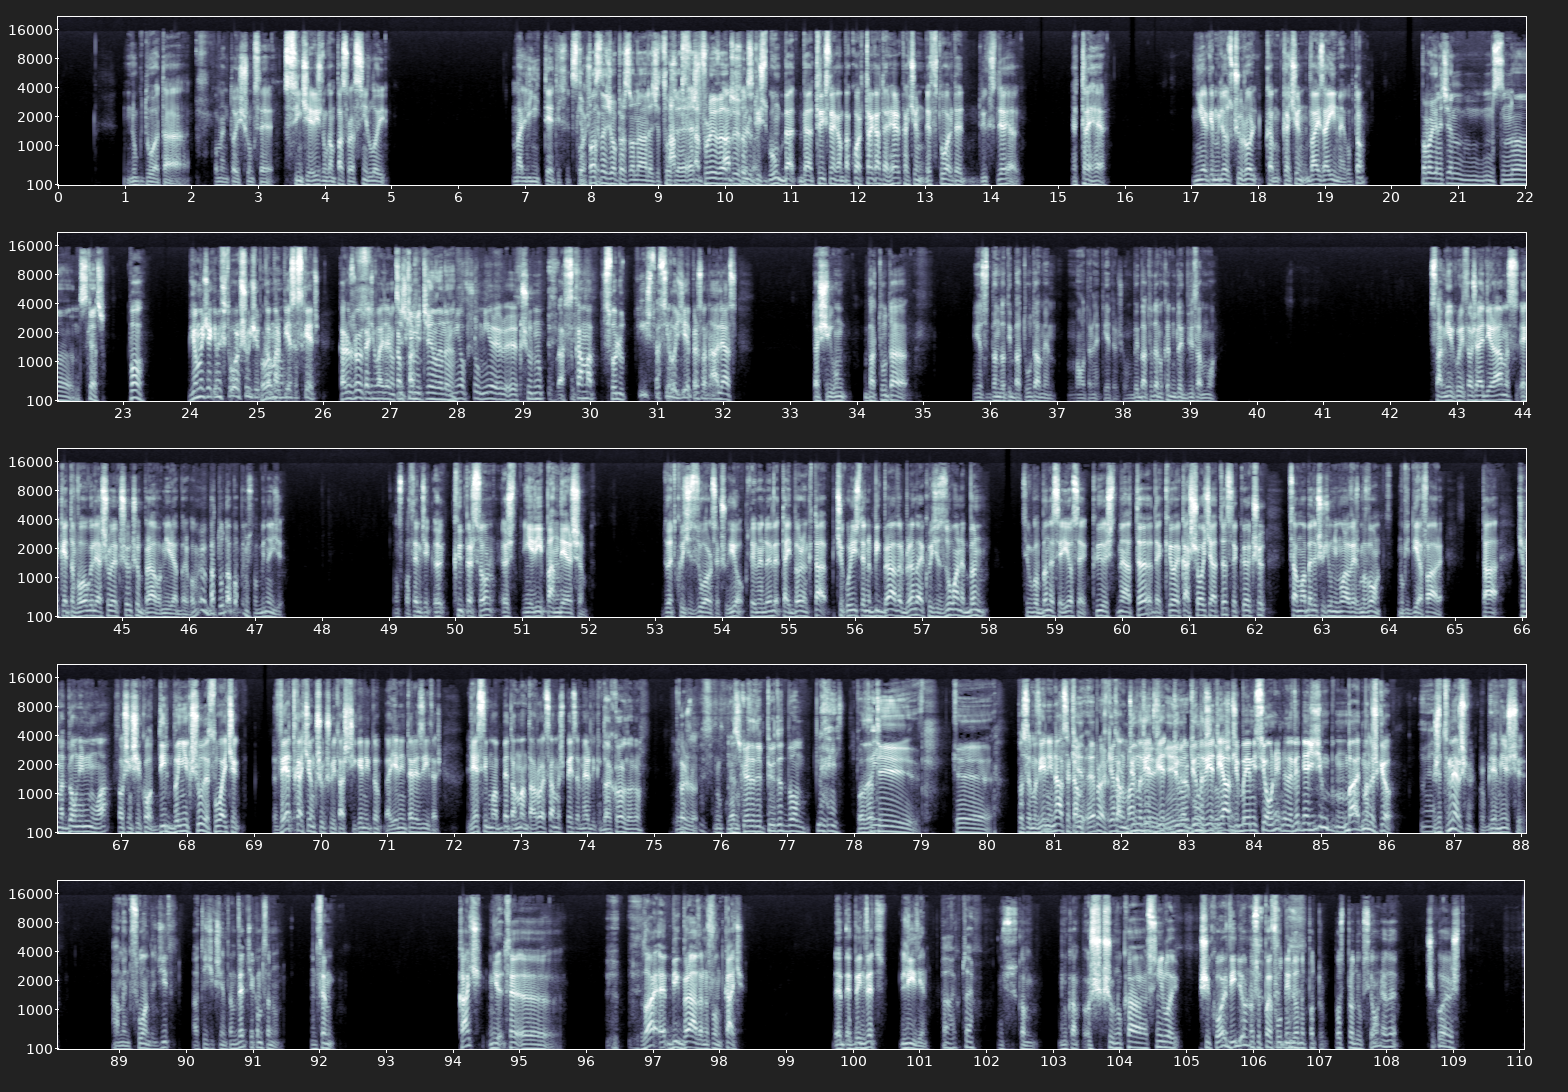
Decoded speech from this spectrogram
nuk dua ta komentoj shumë se sinqerisht nuk kam pasur asnjë lloj malinjiteti si thua. Ke pas një gjë personale që thoshe u shfryve aty. Absolutisht. Unë Be Beatrix-in e kam takuar 3-4 herë, ka qenë e ftuar te Dupleksi nja 3 herë. Një herë kemi lozur kështu rol, kam ka qenë vajza ime, e kupton? Po pra keni qenë në sketch. Po. Jo meqë kemi ftuar kështu që po, ka marr po. pjesë skeç. Ka rëzuar ka që vajta më ka. Siç kemi qenë dhe ne. E njoh shumë mirë, kështu nuk kam absolutisht asnjë lloj gjëje personale as. Tash un batuta jo s'bën dot ti batuta me motrën e tjetrit që un bëj batuta me kë të dojë bytha mua. Sa mirë kur i thosha Edi Ramës, e ke të vogël ashtu e kështu kështu, bravo, mirë ia bëre. Po batuta po bëjmë, po bëjmë ndonjë gjë. Unë s'po them që ky person është njeri i pandershëm. duhet kryqëzuar ose kështu. Jo, këto i mendojnë vetë, ata i bënë këta që kur ishte në Big Brother brenda e kryqëzuan e bënë sikur po bënte se jo se ky është me atë dhe kjo e ka shoqe atë se ky e kështu sa muhabet kështu që unë i mora vesh më vonë, nuk i dija fare. Ata që më donin mua, thoshin shiko, dil bëj një kështu dhe thuaj që vetë ka qenë kështu kështu i thashë, shikni këto, a jeni në terezi thashë. Lëre muhabet aman të mbarojë sa më shpejt se më erdhi këtu. Dakor, dakor. Për zot. Nuk Në shkretit i pyetit bëm, po dhe Po i- ti ke Po se më vjen inat se kam Ke- e pra, ke kam normal 12 ke- vjet, je i 12 ngarkuar, 12 si do javë të që bëj emisionin dhe vetëm ajo gjë që më mbahet mend është kjo. Ja. Është e tmerrshme. Problemi është që hamendësuan të gjithë atë që kishin thënë vetë që kam thënë unë. Unë them kaq një the ë, the Big Brother në fund kaq. E, e bëjnë vetë lidhjen. Po, e kuptoj. Unë s'kam nuk kam, është kështu, nuk ka asnjë lloj shikoje videon ose po e futni dot në post produksion edhe shiko është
